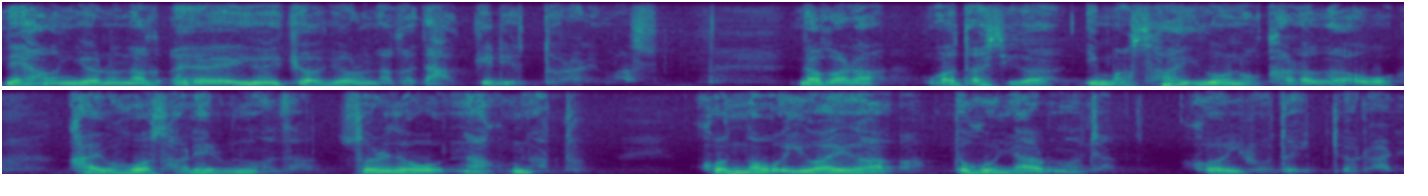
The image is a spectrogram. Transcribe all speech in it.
涅槃業の中、えー、有教業の中ではっきり言っておられます。だから私が今最後の体を解放されるのだ。それで泣くなとこんなお祝いがどこにあるのじゃ。こういうことを言っておられる。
